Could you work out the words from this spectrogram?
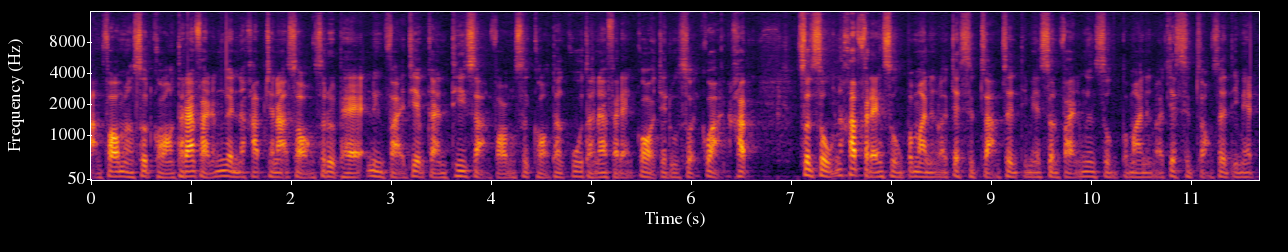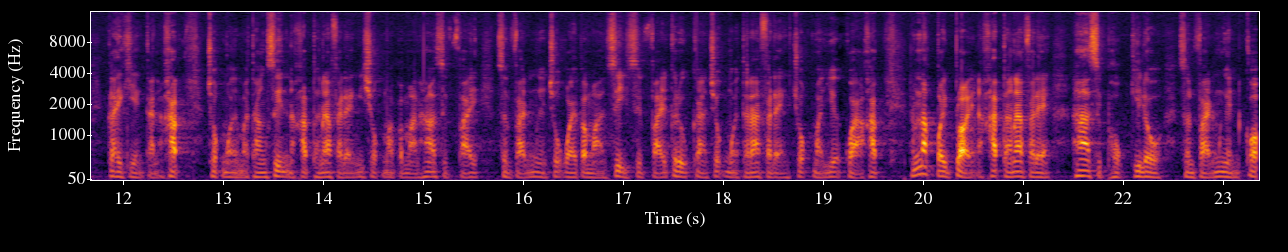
3ฟอร์มหลังสุดของทางด้านฝ่ายน้ำเงินนะครับชนะ 2สะดุดแพ้ 1 ฝ่ายเทียบกันที่ 3 ฟอร์มหลังสุดของทั้งคู่ทางด้านฝ่ายแดงก็จะดูสวยกว่านะครับ ส่วนสูงนะครับฝ่ายแดงสูงประมาณ 173เซนติเมตรส่วนฝ่ายน้ำเงินสูงประมาณ 172เซนติเมตรใกล้เคียงกันนะครับชกมวยมาทั้งสิ้นนะครับทางด้านฝ่ายแดงนี่ชกมาประมาณ 50 ไฟส่วนฝ่ายน้ำเงินชกไว้ประมาณ 40 ไฟกระดูกการชกมวยทางด้านฝ่ายแดงชกมาเยอะกว่าครับน้ำหนักปล่อยๆนะครับทางด้านฝ่ายแดง 56 กิโลส่วนฝ่ายน้ำเงินก็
